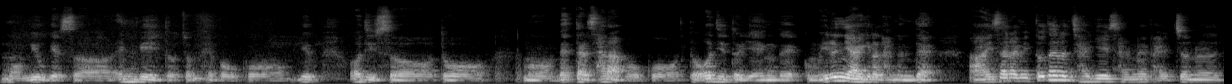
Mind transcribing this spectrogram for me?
뭐 미국에서 NBA도 좀 해보고 미국 어디서 또 뭐 몇 달 살아보고 또 어디도 여행도 했고 뭐 이런 이야기를 하는데 아 이 사람이 또 다른 자기의 삶의 발전을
